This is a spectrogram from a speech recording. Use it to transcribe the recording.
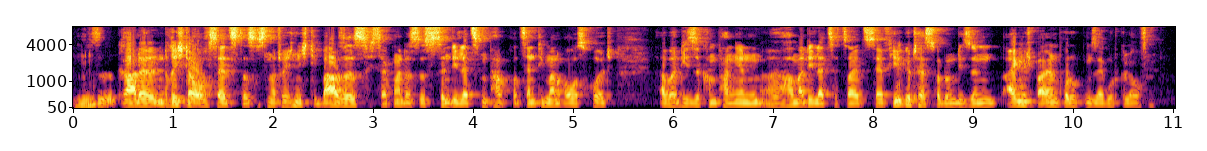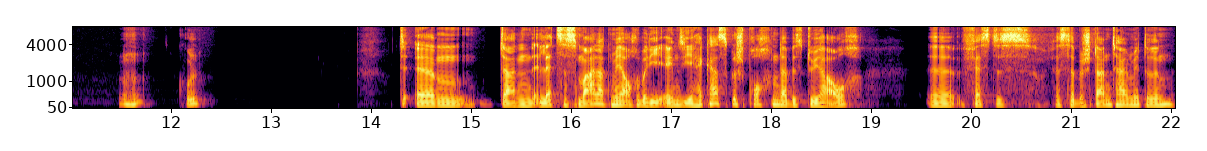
mhm. gerade einen Richter aufsetzt. Das ist natürlich nicht die Basis. Ich sag mal, das ist, sind die letzten paar Prozent, die man rausholt. Aber diese Kampagnen äh, haben wir die letzte Zeit sehr viel getestet und die sind eigentlich bei allen Produkten sehr gut gelaufen. Mhm. Cool. D ähm, dann letztes Mal hatten wir ja auch über die AMC Hackers gesprochen. Da bist du ja auch äh, festes, fester Bestandteil mit drin.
